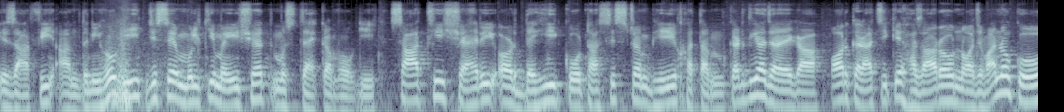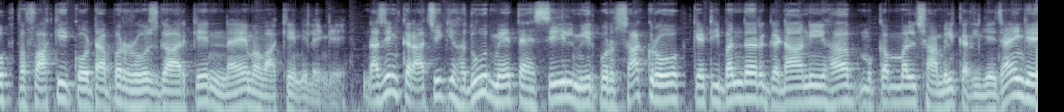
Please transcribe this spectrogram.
इजाफी आमदनी होगी, जिससे मुल्की मीशत मुस्तकम होगी। साथ ही शहरी और दही कोटा सिस्टम भी ख़त्म कर दिया जाएगा और कराची के हज़ारों नौजवानों को वफाकी कोटा पर रोज़गार के नए मौाक़े मिलेंगे। नाजिन कराची की हदूद में तहसील मीरपुर साकरो, केटी बंदर, गडानी, हब मुकम्मल शामिल कर लिए जाएँगे,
